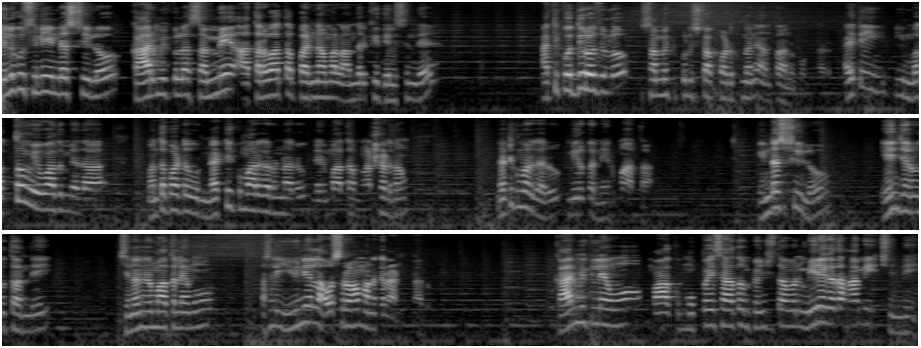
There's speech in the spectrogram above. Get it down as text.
తెలుగు సినీ ఇండస్ట్రీలో కార్మికుల సమ్మె ఆ తర్వాత పరిణామాలు అందరికీ తెలిసిందే. అతి కొద్ది రోజుల్లో సమ్మెకి పులి స్టాప్ పడుతుందని అంతా అనుకుంటారు అయితే ఈ- మొత్తం వివాదం మీద మనతో పాటు నట్టి కుమార్ గారు ఉన్నారు. నిర్మాత మాట్లాడదాం. నట్టి కుమార్ గారు మీరు ఒక నిర్మాత. ఇండస్ట్రీలో ఏం జరుగుతుంది? చిన్న నిర్మాతలేమో అసలు యూనియన్ల అవసరమా మనకని అంటున్నారు. కార్మికులేమో మాకు ముప్పై శాతం పెంచుతామని మీరే కదా హామీ ఇచ్చింది.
